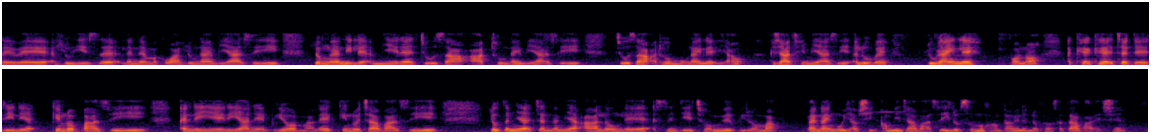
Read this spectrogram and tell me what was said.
လည်းပဲအလှရည်ဆက်လက်နဲ့မကွာလှူနိုင်ပါရစေလုပ်ငန်းတွေလည်းအမြဲတမ်းစူးစမ်းအားထုတ်နိုင်ပါရစေစူးစမ်းအားထုတ်မှုနိုင်တဲ့အရာအရာထင်ပါရစေအဲ့လိုပဲလူတိုင်းလဲ ပေါ့နော်အခက်အခဲအချက်တဲတွေနဲ့ကင်းလွတ်ပါစေအနေရတွေရနဲ့ပြီးတော့မှလည်းကင်းလွတ်ကြပါစေလုသမျှကျန်သမျှအားလုံးလည်းအစဉ်ပြေချောမြွေ့ပြီးတော့မှပန်းနိုင်ကိုရောက်ရှိအောင်မြင်ကြပါစေလို့ဆုမကောင်းတောင်းရတဲ့နှုတ်ခွန်းဆက်တာပါတယ်ရှင်။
